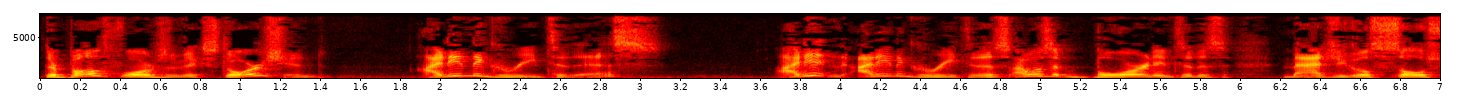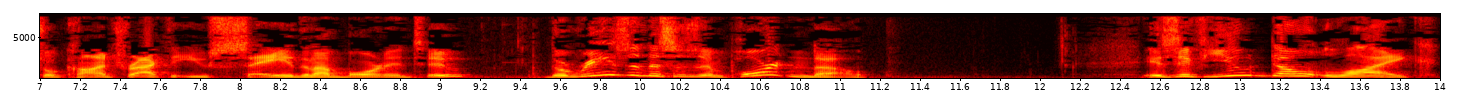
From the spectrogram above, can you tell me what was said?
They're both forms of extortion. I didn't agree to this. I didn't, I didn't agree to this. I wasn't born into this magical social contract that you say that I'm born into. The reason this is important though is if you don't like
